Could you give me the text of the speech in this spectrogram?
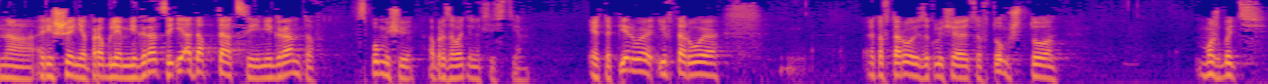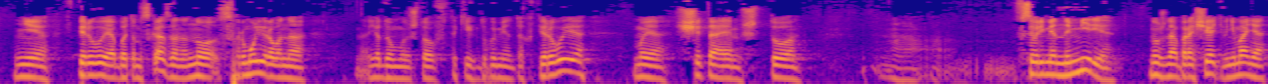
на решение проблем миграции и адаптации мигрантов с помощью образовательных систем. Это первое. И второе, это второе заключается в том, что, может быть, не впервые об этом сказано, но сформулировано, я думаю, что в таких документах впервые, мы считаем, что э, в современном мире нужно обращать внимание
